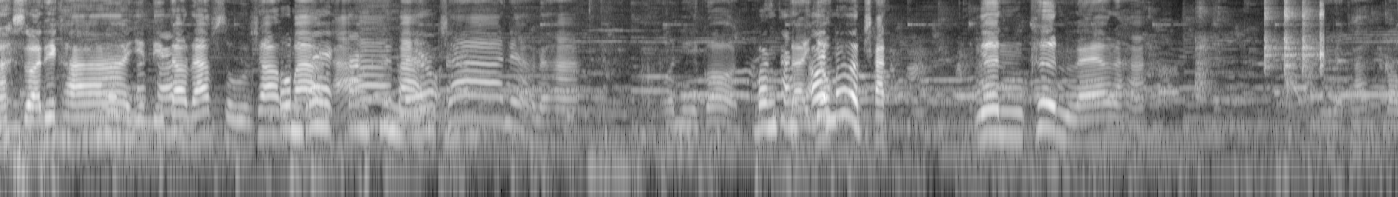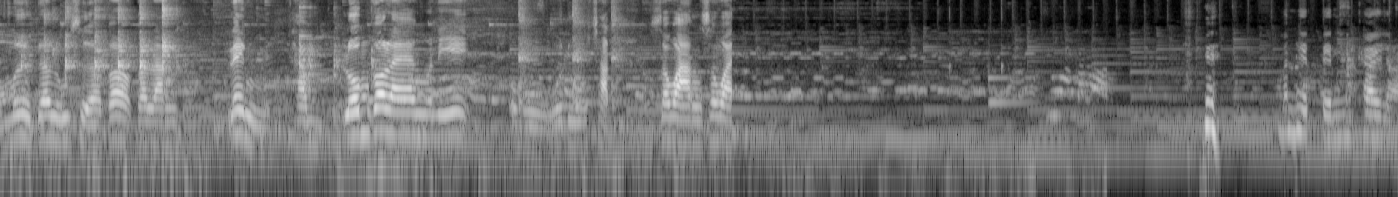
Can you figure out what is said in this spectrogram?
อะสวัสดีค่ะเงินนะคะยินดีต้อนรับสู่ช่องต้นป้าแรกตั้งขึ้นแล้วนะคะชาแนลนะคะอะวันนี้ก็เบิ่งทางได้อ้อยกมืดชัดเงินขึ้นแล้วนะคะนี่นะคะก็มืดก็ลุงเสือก็กำลังเร่งทำลมก็แรงวันนี้ โอ้โห ดูชัดสว่างสวัยมันเห็ดเป็นใครล่ะ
